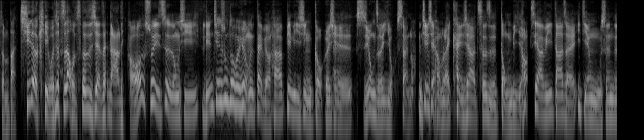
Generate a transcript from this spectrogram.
怎么办？骑了 key 我就知道我车子现在在哪里。好，所以这个东西连兼速都会用，代表它便利性够，而且使用者友善哦。那接下来我们来看一下车子的动力哦。CR-V 搭载1.5升的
